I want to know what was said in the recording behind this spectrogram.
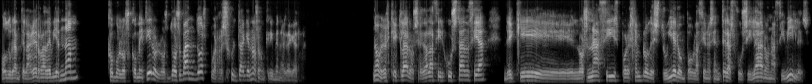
o durante la Guerra de Vietnam, como los cometieron los dos bandos, pues resulta que no son crímenes de guerra. No, pero es que, claro, se da la circunstancia de que los nazis, por ejemplo, destruyeron poblaciones enteras, fusilaron a civiles,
